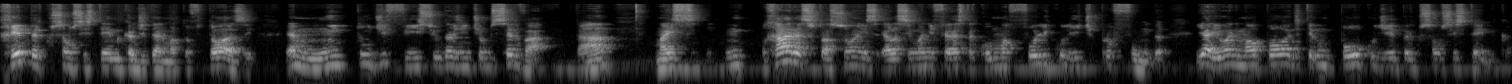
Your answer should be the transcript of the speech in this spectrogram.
Repercussão sistêmica de dermatofitose é muito difícil da gente observar, tá? Mas em raras situações ela se manifesta como uma foliculite profunda. E aí o animal pode ter um pouco de repercussão sistêmica.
